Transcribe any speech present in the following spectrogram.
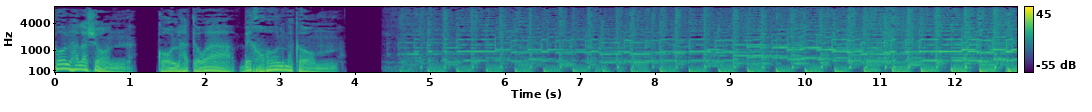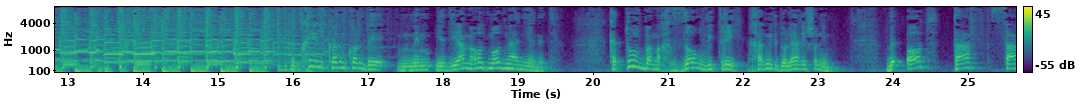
כל הלשון, כל התורה, בכל מקום. נתחיל קודם כל בידיעה מאוד מאוד מעניינת. כתוב במחזור ויטרי, אחד מגדולי הראשונים, באות תס"ה,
